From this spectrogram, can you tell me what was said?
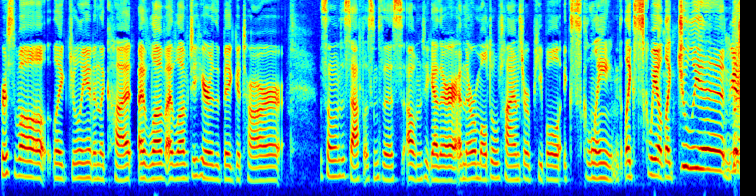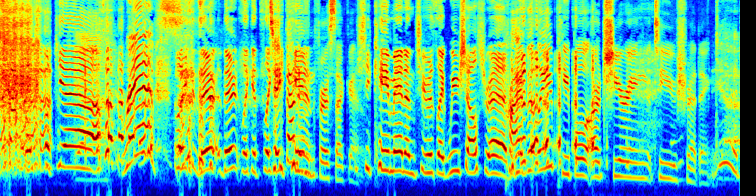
first of all like julien in the cut. I love i love to hear the big guitar some of the staff listened to this album together and there were multiple times where people exclaimed like squealed like julien yeah, like, fuck yeah. riffs. like they're they're like it's like she Take that came in for a second. she came in and she was like, "We shall shred." Privately, people are cheering to you shredding. Dude.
